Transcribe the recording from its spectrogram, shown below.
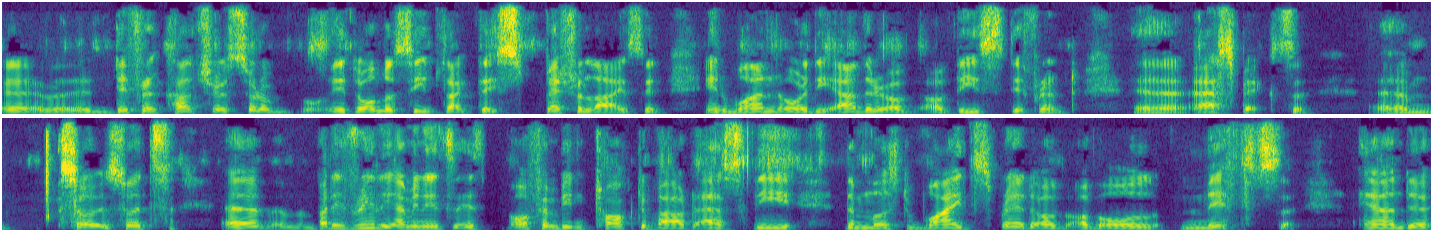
uh, different cultures. Sort of, it almost seems like they specialize in in one or the other of of these different uh, aspects. Um, so, so it's, uh, but it really, I mean, it's, it's often been talked about as the the most widespread of, of all myths, and uh,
